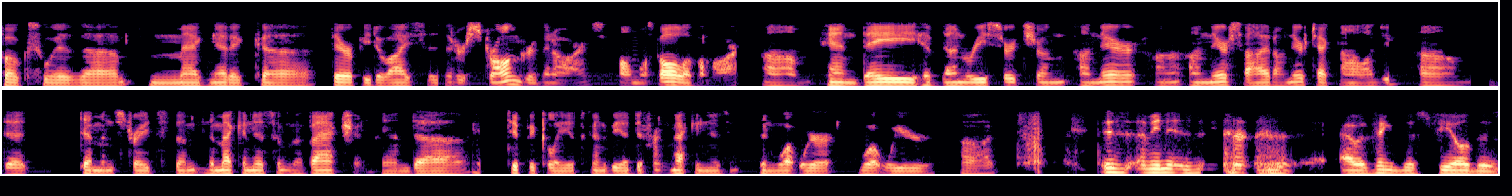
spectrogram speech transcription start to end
folks with uh, magnetic uh, therapy devices that are stronger than ours. Almost all of them are, um, and they have done research on on their uh, on their side on their technology um, that demonstrates the, the mechanism of action. And uh, typically, it's going to be a different mechanism than what we're what we're. Uh, is I mean, is I would think this field is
